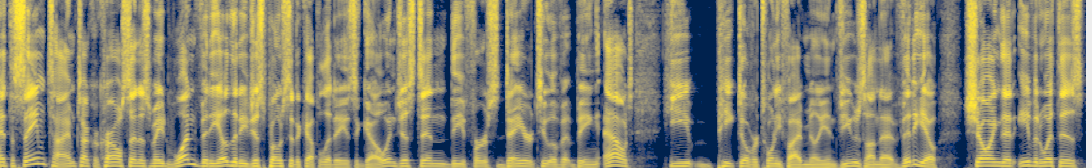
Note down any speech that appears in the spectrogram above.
At the same time, Tucker Carlson has made one video that he just posted a couple of days ago, and just in the first day or two of it being out, he peaked over 25 million views on that video, showing that even with his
